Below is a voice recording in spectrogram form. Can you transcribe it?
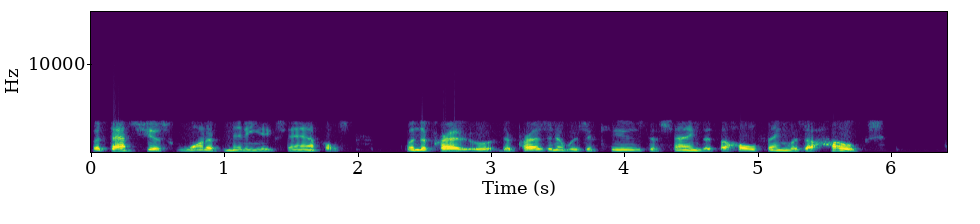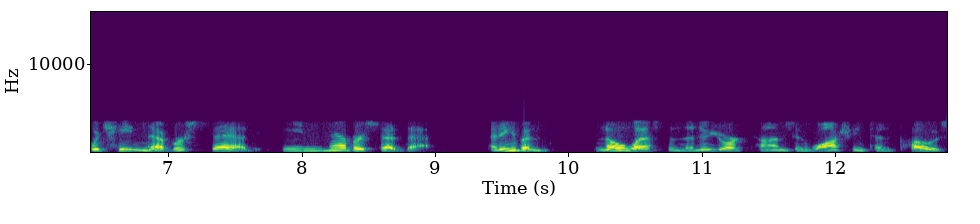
But that's just one of many examples. When the, pre- the president was accused of saying that the whole thing was a hoax, which he never said, he never said that. And even no less than the New York Times and Washington Post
